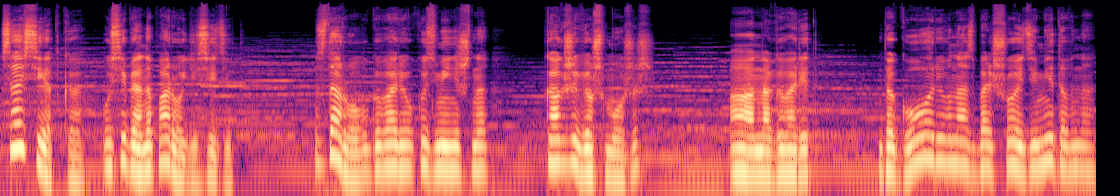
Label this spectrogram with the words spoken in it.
соседка у себя на пороге сидит. «Здорово», — говорю, Кузьминишна, — «как живешь можешь?» А она говорит, «Да горе у нас большое, Демидовна,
